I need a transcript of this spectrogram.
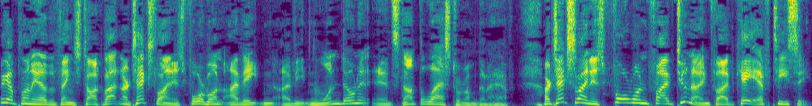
we got plenty of other things to talk about, and our text line is four one. I've eaten I've eaten one donut, and it's not the last one I'm going to have. Our text line is four one five two nine five KFTC.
